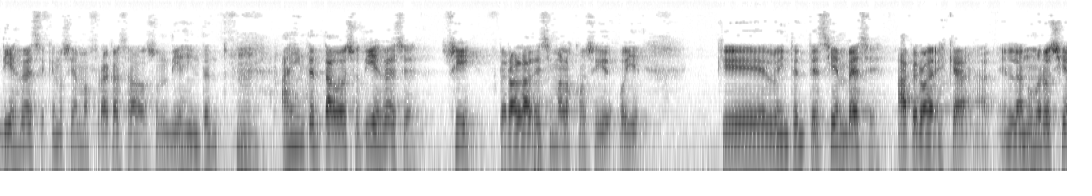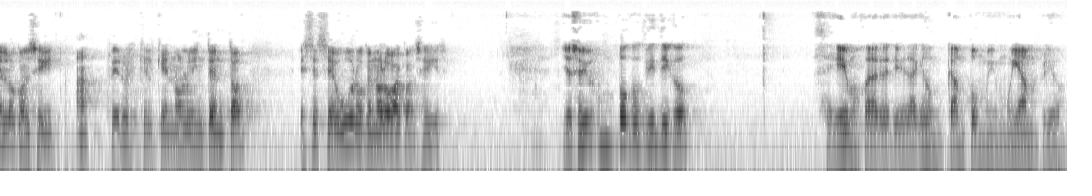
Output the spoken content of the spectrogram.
10 veces, que no se llama fracasado, son 10 intentos. Mm. ¿Has intentado eso 10 veces? Sí, pero a la décima lo has conseguido. Oye, que lo intenté 100 veces. Ah, pero es que en la número 100 lo conseguí. Ah, pero es que el que no lo intentó, ese seguro que no lo va a conseguir. Yo soy un poco crítico. Seguimos con la creatividad, que es un campo muy, muy amplio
